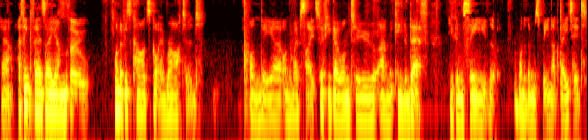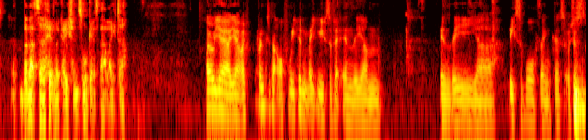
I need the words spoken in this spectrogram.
yeah i think there's a um, so one of his cards got errated on the uh, on the website. So if you go on to um, Kingdom Death, you can see that one of them's been updated. But that's a hit location, so we'll get to that later. Oh yeah, yeah. I printed that off. We couldn't make use of it in the um in the uh, Beast of War thing because it was just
